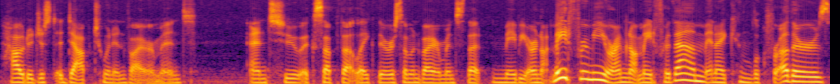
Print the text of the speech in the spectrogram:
how to just adapt to an environment and to accept that like there are some environments that maybe are not made for me or I'm not made for them and I can look for others.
